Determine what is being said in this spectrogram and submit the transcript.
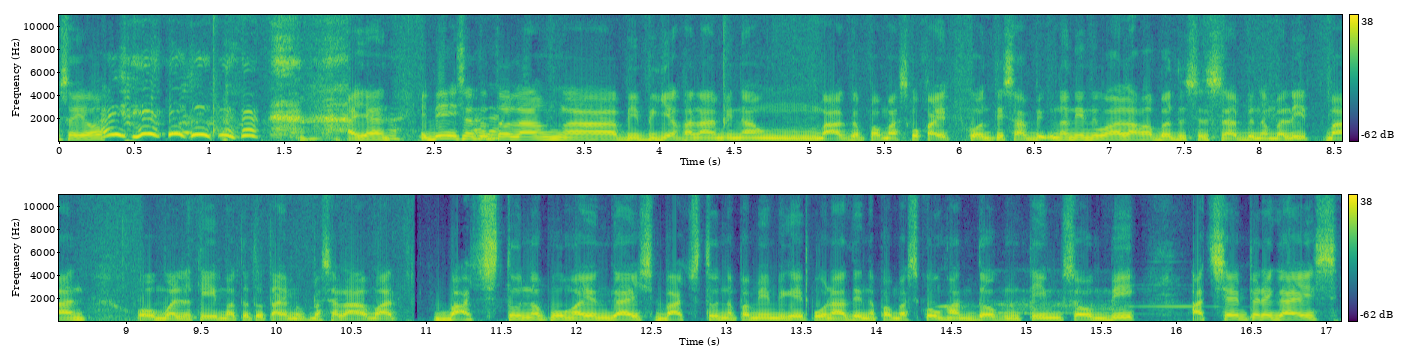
sa'yo. Ayan. Hindi, sa totoo lang, ah, bibigyan ka namin ng maagang pamasko kahit konti. Sabi, naniniwala ka ba dun sa sinabi na maliit man o malaki, matuto tayo magpasalamat. Batch 2 na po ngayon guys. Batch 2 na pamimigay po natin na pamaskong hotdog ng Team Zombie. At syempre guys,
